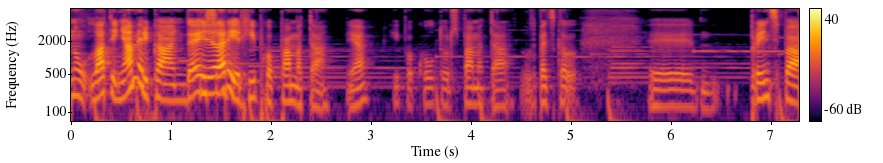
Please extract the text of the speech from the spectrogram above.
nu, latīņu amerikāņu dēļas Jā. arī ir hip hop pamatā, ja? hip hop kultūras pamatā. Pēc, ka, e, principā,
